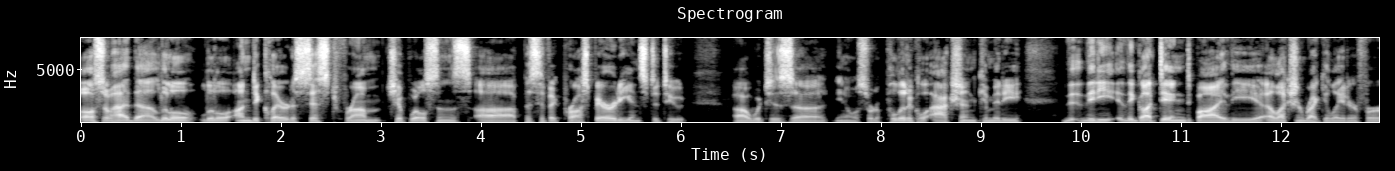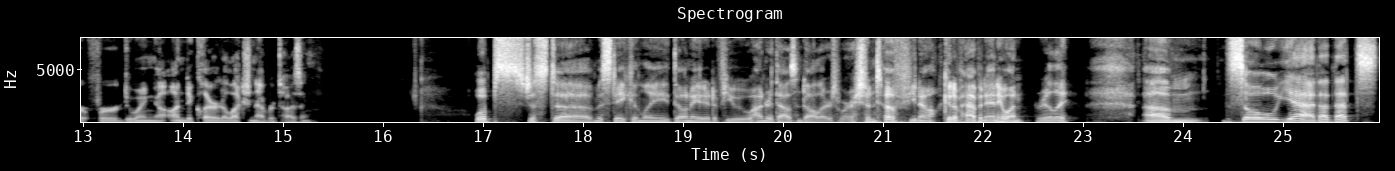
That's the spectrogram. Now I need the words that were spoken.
also had a little little undeclared assist from Chip Wilson's uh, Pacific Prosperity Institute, uh, which is uh, you know a sort of political action committee. They, they got dinged by the election regulator for for doing undeclared election advertising. Whoops! Just uh, mistakenly donated a few hundred thousand dollars where I shouldn't have. You know, could have happened to anyone, really. Um, so yeah, that that's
